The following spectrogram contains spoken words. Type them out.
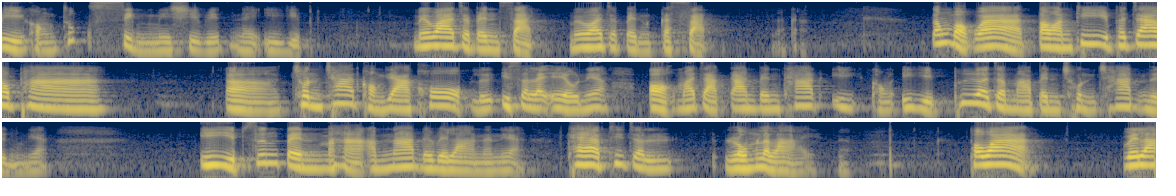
ปีของทุกสิ่งมีชีวิตในอียิปต์ไม่ว่าจะเป็นสัตว์ ไม่ว่าจะเป็นกษัตริย์นะคะต้องบอกว่าตอนที่พระเจ้าพาชนชาติของยาโคบหรืออิสราเอลเนี่ยออกมาจากการเป็นทาสของอียิปต์เพื่อจะมาเป็นชนชาติหนึ่งเนี่ยอียิปต์ซึ่งเป็นมหาอำนาจในเวลานั้นเนี่ยแทบที่จะล้มละลาย เพราะว่า เวลา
